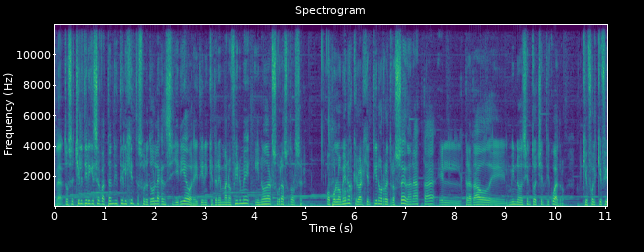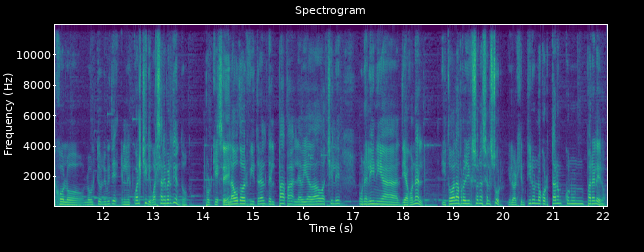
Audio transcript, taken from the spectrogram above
claro. Entonces Chile tiene que ser bastante inteligente, sobre todo en la Cancillería ahora, y tienen que tener mano firme y no dar su brazo a torcer. O por lo menos que los argentinos retrocedan hasta el tratado del 1984, que fue el que fijó los los últimos límites, en el cual Chile igual sale perdiendo, porque ¿Sí? el laudo arbitral del Papa le había dado a Chile una línea diagonal y toda la proyección hacia el sur, y los argentinos lo cortaron con un paralelo.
